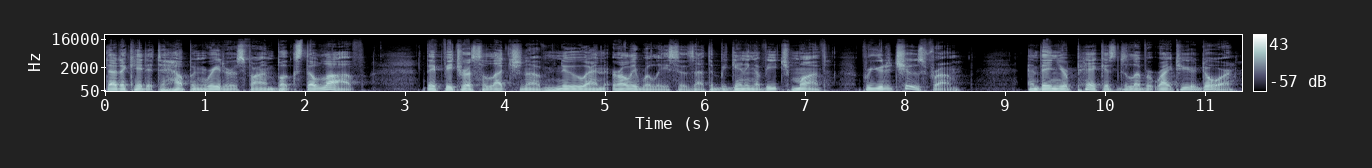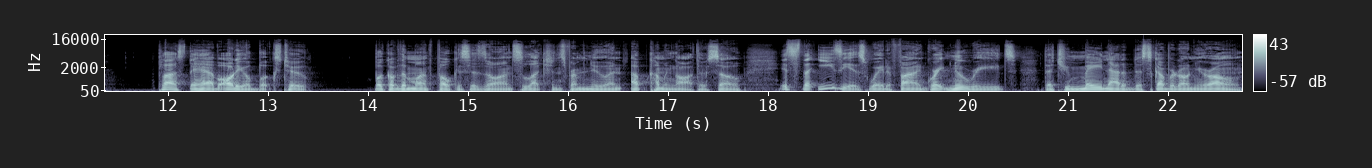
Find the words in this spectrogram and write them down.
dedicated to helping readers find books they'll love. They feature a selection of new and early releases at the beginning of each month for you to choose from. And then your pick is delivered right to your door. Plus, they have audiobooks too. Book of the Month focuses on selections from new and upcoming authors, so it's the easiest way to find great new reads that you may not have discovered on your own.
